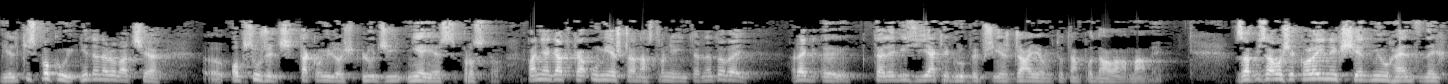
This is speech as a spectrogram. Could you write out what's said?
wielki spokój, nie denerwować się, e, obsłużyć taką ilość ludzi nie jest prosto. Pani Agatka umieszcza na stronie internetowej y, telewizji, jakie grupy przyjeżdżają, kto tam podała mamy. Zapisało się kolejnych siedmiu chętnych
